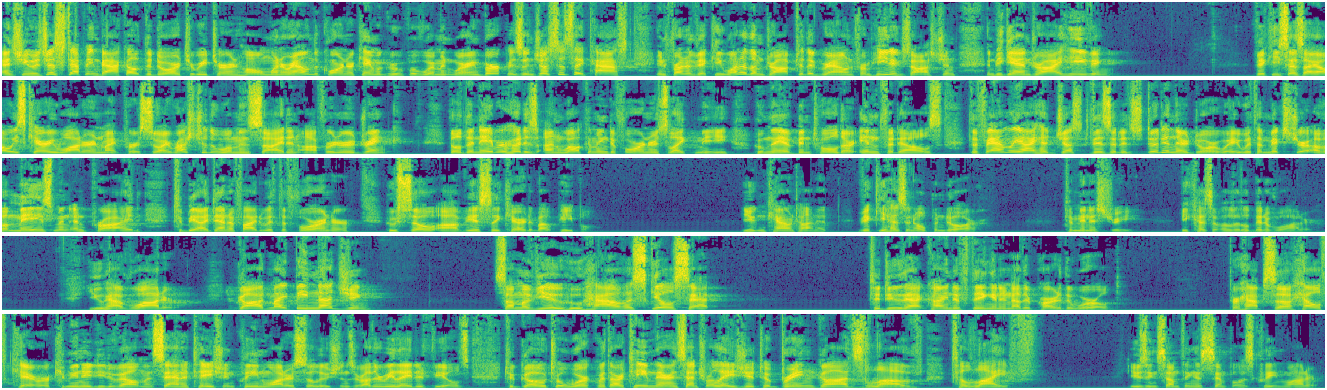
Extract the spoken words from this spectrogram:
And she was just stepping back out the door to return home when around the corner came a group of women wearing burqas. And just as they passed in front of Vicky, one of them dropped to the ground from heat exhaustion and began dry heaving. Vicky says, I always carry water in my purse, so I rushed to the woman's side and offered her a drink. Though the neighborhood is unwelcoming to foreigners like me, whom they have been told are infidels, the family I had just visited stood in their doorway with a mixture of amazement and pride to be identified with the foreigner who so obviously cared about people. You can count on it. Vicky has an open door to ministry because of a little bit of water. You have water. God might be nudging some of you who have a skill set to do that kind of thing in another part of the world. Perhaps uh, healthcare or community development, sanitation, clean water solutions, or other related fields to go to work with our team there in Central Asia to bring God's love to life using something as simple as clean water.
